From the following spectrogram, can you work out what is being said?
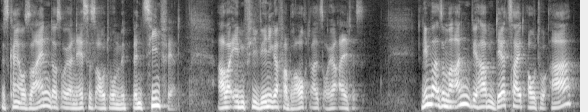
Es kann ja auch sein, dass euer nächstes Auto mit Benzin fährt, aber eben viel weniger verbraucht als euer altes. Nehmen wir also mal an, wir haben derzeit Auto A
